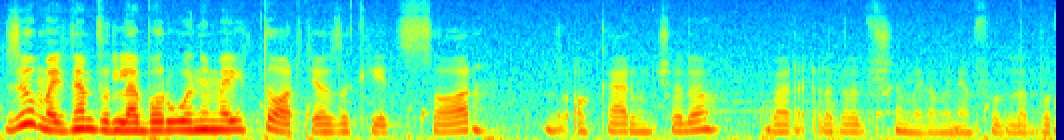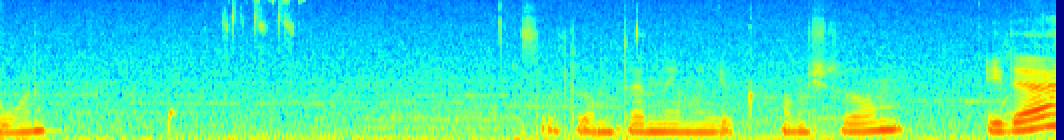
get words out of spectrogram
Ez jó, mert nem tud leborulni, mert itt tartja az a két szar. Az akármicsoda. Bár legalábbis remélem, hogy nem fog leborulni. Ezt tudom tenni mondjuk, nem is tudom. Ide.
